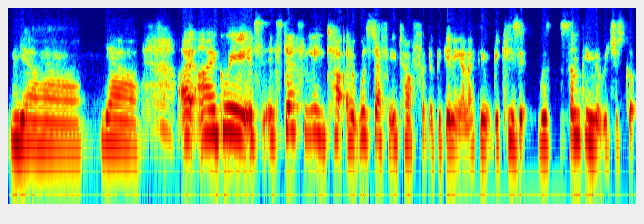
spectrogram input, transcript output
yeah yeah. I, I agree. It's, it's definitely tough it was definitely tough at the beginning and i think because it was something that we just got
